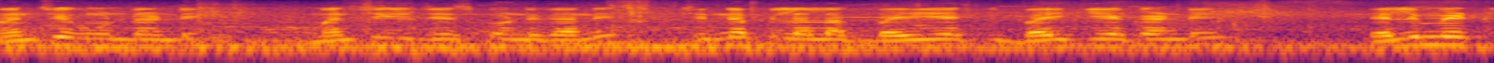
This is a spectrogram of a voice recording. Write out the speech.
మంచిగా ఉండండి మంచిగా చేసుకోండి కానీ చిన్నపిల్లలకు బైక్ బైక్ ఇవ్వకండి హెల్మెట్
